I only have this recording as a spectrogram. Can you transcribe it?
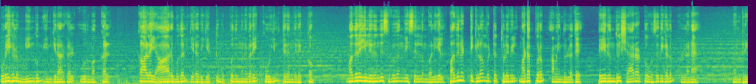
குறைகளும் நீங்கும் என்கிறார்கள் ஊர் மக்கள். காலை ஆறு முதல் இரவு எட்டு முப்பது மணி வரை கோயில் திறந்திருக்கும். மதுரையில் இருந்து சிவகங்கை செல்லும் வழியில் பதினெட்டு கிலோமீட்டர் தொலைவில் மடப்புறம் அமைந்துள்ளது. பேருந்து ஷேர் ஆட்டோ வசதிகளும் உள்ளன. நன்றி.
